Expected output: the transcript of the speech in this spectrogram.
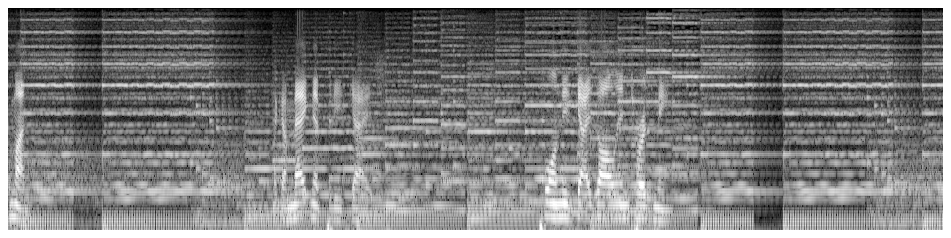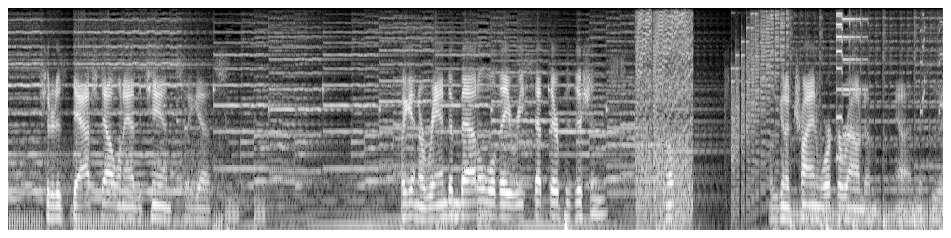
Come on. Like a magnet for these guys. Pulling these guys all in towards me. Should have just dashed out when I had the chance, I guess. If I get in a random battle, will they reset their positions? Oh. I was going to try and work around them. Yeah, and this is a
